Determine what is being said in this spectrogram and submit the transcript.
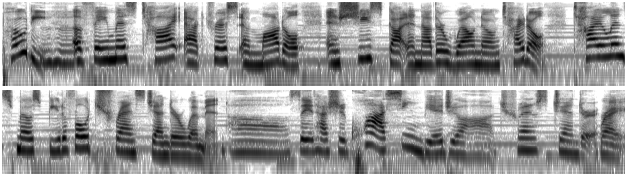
Pody，a famous Thai actress and model，and she's got another well-known title，Thailand's most beautiful transgender woman。啊，所以她是跨性别者啊，transgender。Right。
